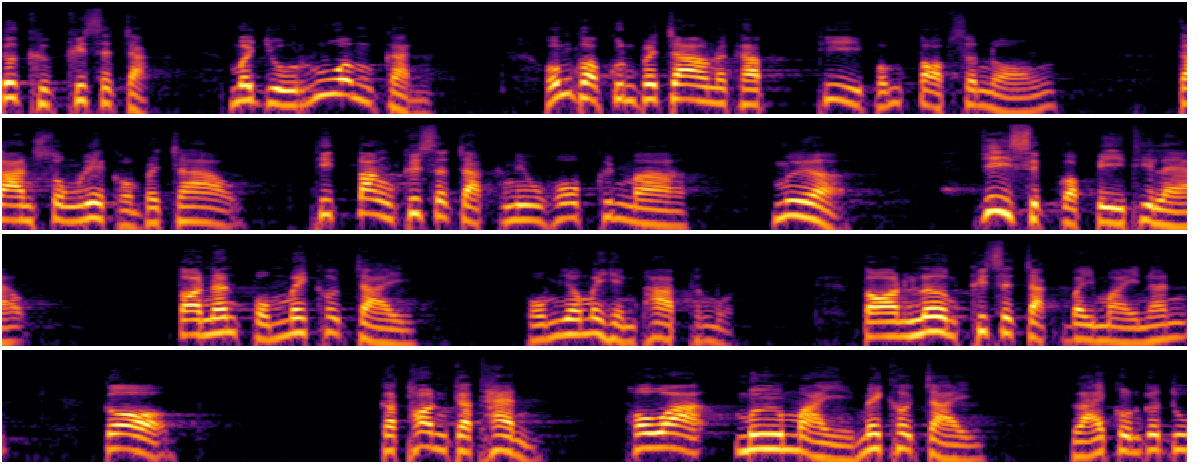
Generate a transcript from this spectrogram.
ก็คือคริสตจักรมาอยู่ร่วมกัน ผมขอบคุณพระเจ้านะครับ ที่ผมตอบสนองการทรงเรียกของพระเจ้า ที่ตั้งคริสตจักรนิวโฮปขึ้นมาเมื่อ 20 กว่าปีที่แล้ว ตอนนั้นผมไม่เข้าใจ ผมยังไม่เห็นภาพทั้งหมด ตอนเริ่มคริสตจักรใบใหม่นั้น ก็กระท่อนกระแท่น เพราะว่ามือใหม่ไม่เข้าใจ หลายคนก็ดู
